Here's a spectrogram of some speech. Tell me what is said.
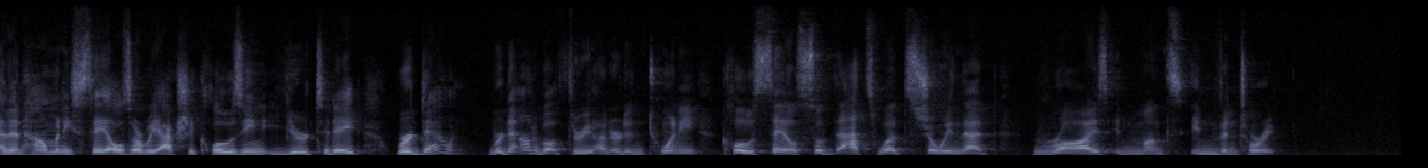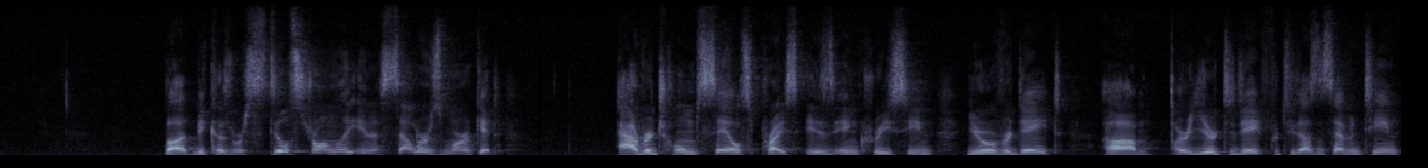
And then how many sales are we actually closing year to date? We're down. We're down about 320 closed sales. So that's what's showing that rise in months inventory. But because we're still strongly in a seller's market, average home sales price is increasing year over date um, or year to date for 2017,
